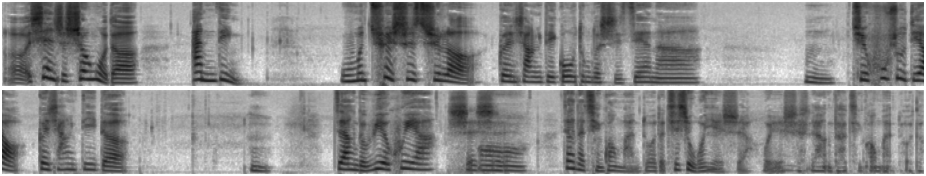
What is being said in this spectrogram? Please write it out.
呃现实生活的安定，我们却失去了跟上帝沟通的时间啊，嗯，去忽视掉跟上帝的，嗯，这样的约会啊，是是，哦，这样的情况蛮多的。其实我也是啊，我也是这样的情况蛮多的。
